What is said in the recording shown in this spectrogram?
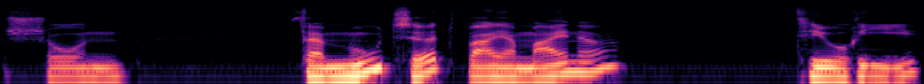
schon vermutet, war ja meine Theorie.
